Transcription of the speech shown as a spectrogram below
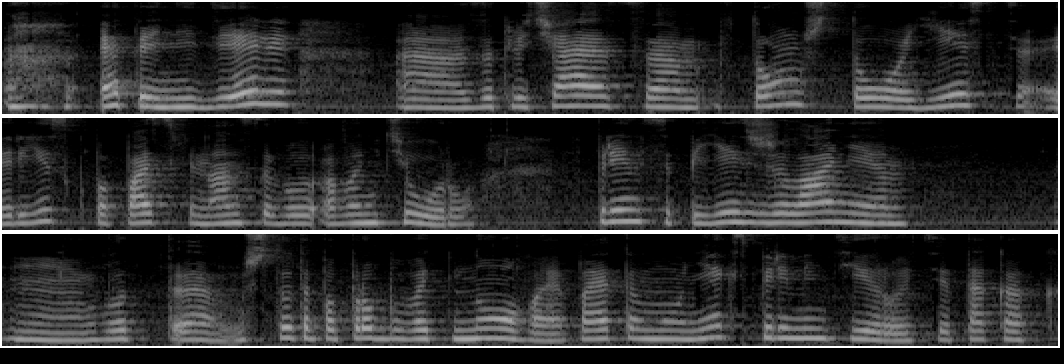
этой недели э, заключается в том, что есть риск попасть в финансовую авантюру. В принципе, есть желание вот э, что-то попробовать новое, поэтому не экспериментируйте, так как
